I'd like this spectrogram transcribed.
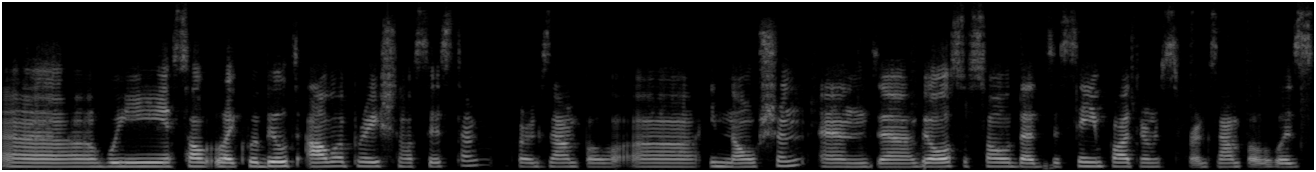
uh, we saw like we built our operational system for example uh, in notion and uh, we also saw that the same patterns for example with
